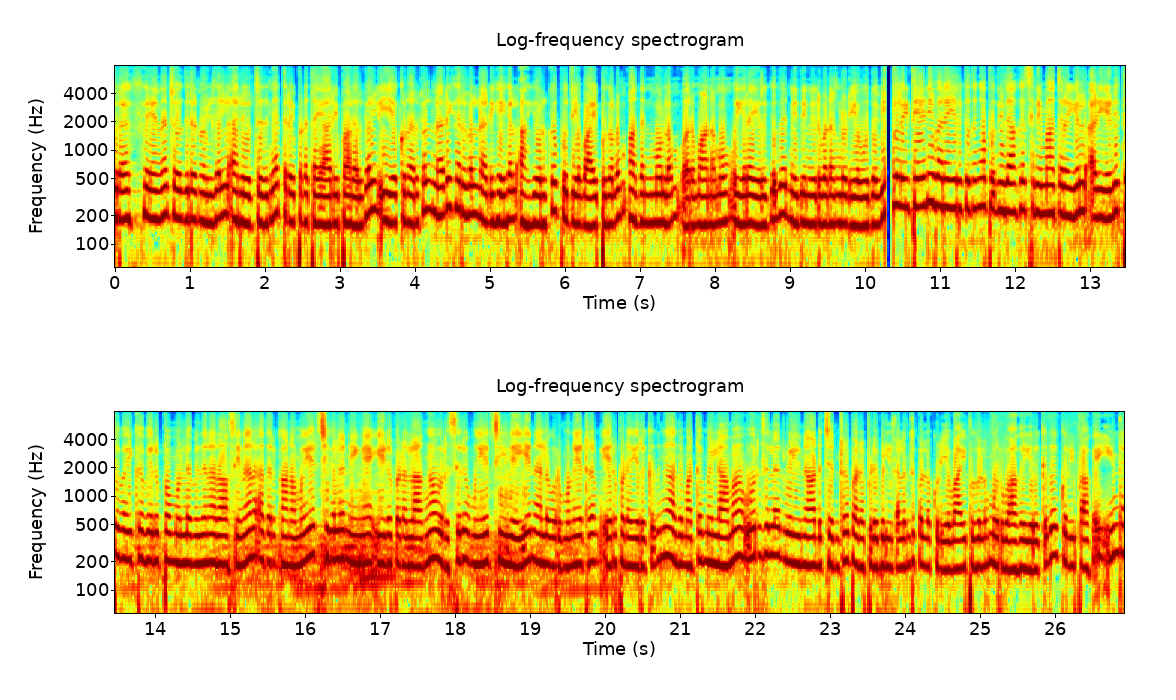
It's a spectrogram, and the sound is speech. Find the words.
கிரக என ஜோதிட நூல்கள் அறிவுறுத்துதுங்க. திரைப்பட தயாரிப்பாளர்கள் இயக்குனர்கள் நடிகர்கள் நடிகைகள் ஆகியோருக்கு புதிய வாய்ப்புகளும் அதன் மூலம் வருமானமும் உயர இருக்குது. நிதி நிறுவனங்களுடைய உதவி உங்களை தேடி வர இருக்குதுங்க. புதிதாக சினிமா துறையில் அடி எடுத்து வைக்க படிக்க விருப்பம் உள்ள மிதன ராசினர் அதற்கான முயற்சிகளை நீங்கள் ஈடுபடலாங்க. ஒரு சிறு முயற்சியிலேயே நல்ல ஒரு முன்னேற்றம் ஏற்பட இருக்குதுங்க. அது மட்டும் இல்லாமல் ஒரு சிலர் வெளிநாடு சென்று படப்பிடிப்பில் கலந்து கொள்ளக்கூடிய வாய்ப்புகளும் உருவாக இருக்குது. குறிப்பாக இந்த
